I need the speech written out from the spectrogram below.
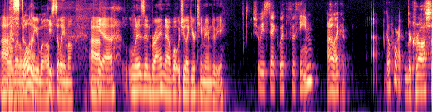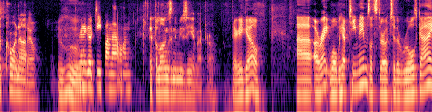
Uh, Still while. emo. He's still emo. Uh, Yeah. Liz and Brian, uh, what would you like your team name to be? Should we stick with the theme? I like it. Go for it. The Cross of Coronado. Ooh, We're gonna go deep on that one. It belongs in a museum, after all. there you go. Uh, all right. Well, we have team names. Let's throw it to the rules guy,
